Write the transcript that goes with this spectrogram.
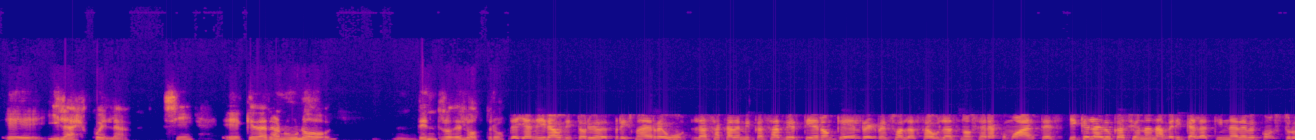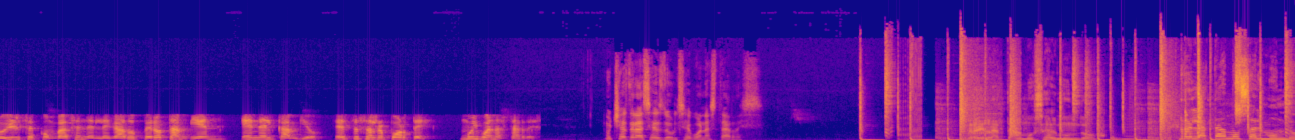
eh, y la escuela ¿sí? Eh, quedaran uno dentro del otro. De Yanira Auditorio de Prisma RU, las académicas advirtieron que el regreso a las aulas no será como antes y que la educación en América Latina debe construirse con base en el legado, pero también en el cambio. Este es el reporte. Muy buenas tardes. Muchas gracias, Dulce. Buenas tardes. Relatamos al mundo. Relatamos al mundo.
